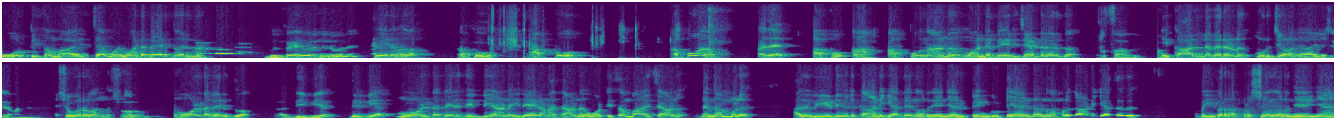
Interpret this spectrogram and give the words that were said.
ഓട്ടിസം ബാധിച്ച മോൻ. മോന്റെ പേരെന്ത് വരുന്നു? പേര് പറഞ്ഞു മോനെ. പേരെന്തുവാ? അപ്പു. അപ്പു അപ്പുവാണോ? അതെ അപ്പു. ആ അപ്പു എന്നാണ് മോന്റെ പേര്. ചേട്ടന്റെ പേരെന്തോ? പ്രസാദ്. ഈ കാലിന്റെ വിരൾ മുറിച്ചു കളഞ്ഞത് ഷുഗർ വന്നു. ഷുഗർ മോളുടെ പേരെന്തുവാ? ദിവ്യ. ദിവ്യ. മോളുടെ പേര് ദിവ്യയാണ്. ഇതേ കണക്കാണ്. ഓട്ടിസം ബാധിച്ചാണ് പിന്നെ നമ്മൾ അത് വീഡിയോയിൽ കാണിക്കാത്തതെന്ന് പറഞ്ഞു കഴിഞ്ഞാൽ ഒരു പെൺകുട്ടി ആയതുകൊണ്ടാണ് നമ്മൾ കാണിക്കാത്തത്. അപ്പൊ ഇവരുടെ പ്രശ്നം എന്ന് പറഞ്ഞു കഴിഞ്ഞാൽ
